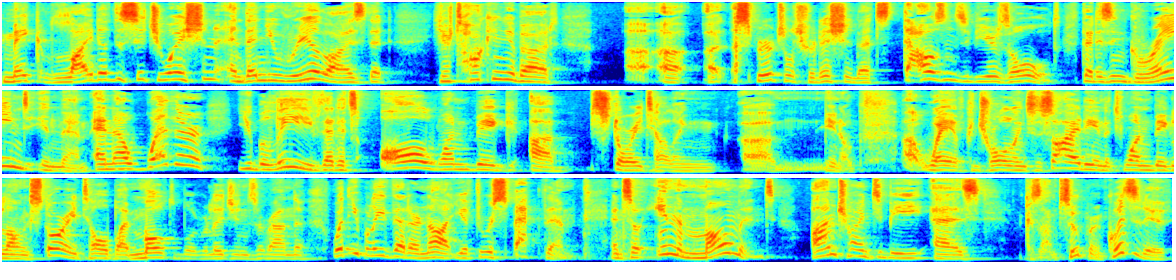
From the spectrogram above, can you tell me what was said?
make light of the situation, and then you realize that you're talking about a, a spiritual tradition that's thousands of years old that is ingrained in them. And now, whether you believe that it's all one big uh, storytelling, um, you know, uh, way of controlling society, and it's one big long story told by multiple religions around the, whether you believe that or not, you have to respect them. And so, in the moment, I'm trying to be as because I'm super inquisitive.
